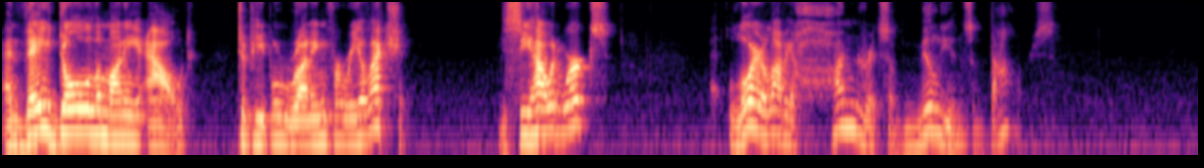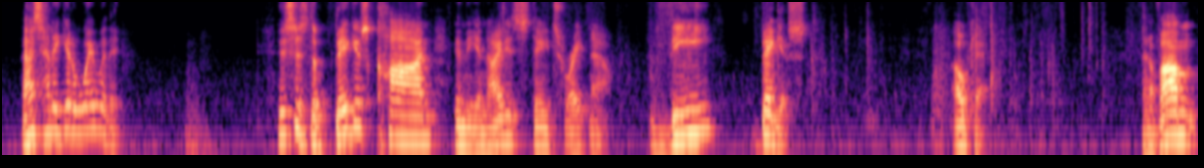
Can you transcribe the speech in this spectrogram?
and they dole the money out to people running for reelection. You see how it works? Lawyer lobby hundreds of millions of dollars. That's how they get away with it. This is the biggest con in the United States right now. The biggest. Okay. And if I'm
